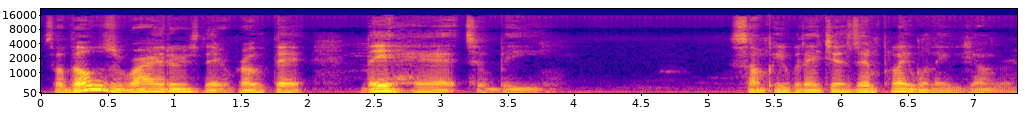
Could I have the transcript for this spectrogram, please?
So those writers that wrote that, they had to be some people that just didn't play when they was younger.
